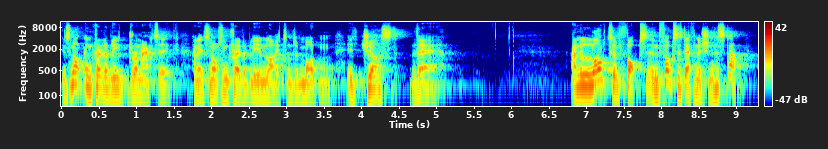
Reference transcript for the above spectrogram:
It's not incredibly dramatic, and it's not incredibly enlightened and modern. It's just there. And a lot of Foxe, and Foxe's definition has stuck.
